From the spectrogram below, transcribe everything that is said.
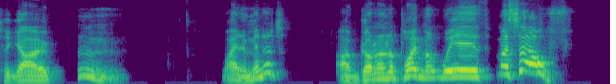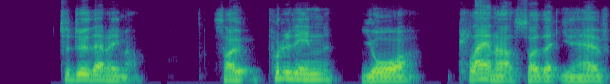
to go, hmm, wait a minute, I've got an appointment with myself to do that email. So put it in your planner so that you have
